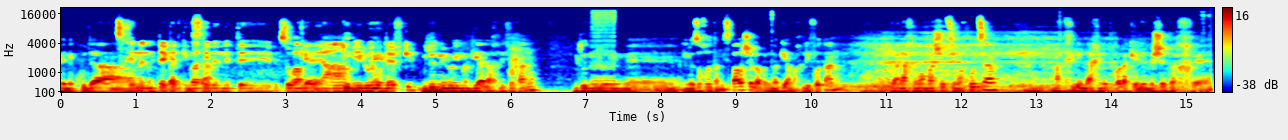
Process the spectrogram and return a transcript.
בנקודה... צריכים לנתק את גבעתי באמת אה, בצורה כן, מלאה מעוטף כאילו? גדוד מילואים מגיע להחליף אותנו. גדוד מילואים, אני לא זוכר את המספר שלו, אבל מגיע מחליף אותנו, ואנחנו ממש יוצאים החוצה. מתחילים להכין את כל הכלים בשטח אה,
